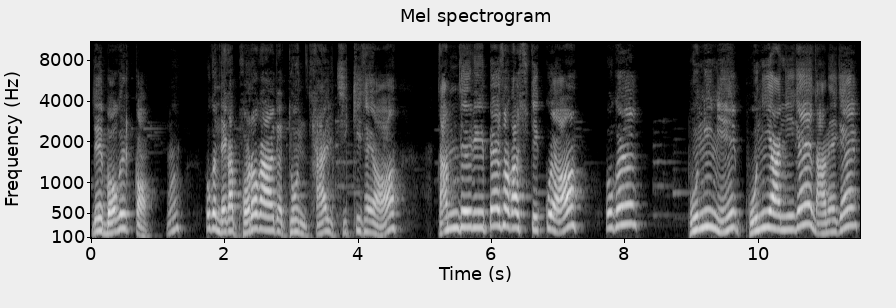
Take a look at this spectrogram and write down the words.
내 먹을 거, 응? 혹은 내가 벌어가야 될 돈 잘 지키세요. 남들이 뺏어갈 수도 있고요. 혹은 본인이 본의 아니게 남에게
